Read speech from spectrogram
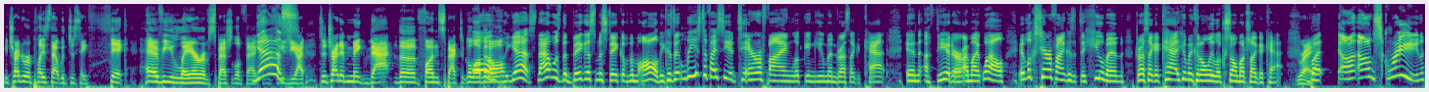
He tried to replace that with just a thick, heavy layer of special effects, and Yes. CGI, to try to make that the fun spectacle of it Oh, all. Yes, that was the biggest mistake of them all. Because at least if I see a terrifying looking human dressed like a cat in a theater, I'm like, well, it looks terrifying because it's a human dressed like a cat. Human can only look so much like a cat. Right. But on, on screen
